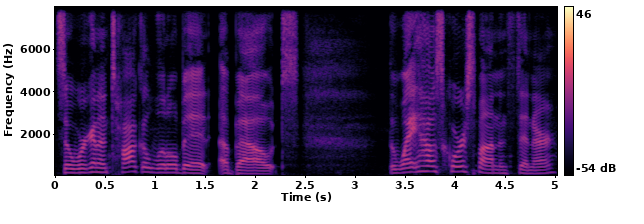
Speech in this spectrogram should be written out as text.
So, we're going to talk a little bit about the White House Correspondents' Dinner.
